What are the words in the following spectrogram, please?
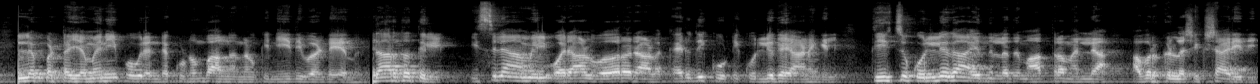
കൊല്ലപ്പെട്ട യമനി പൗരന്റെ കുടുംബാംഗങ്ങൾക്ക് നീതി വേണ്ടേ എന്ന്. യഥാർത്ഥത്തിൽ ഇസ്ലാമിൽ ഒരാൾ വേറൊരാളെ കരുതിക്കൂട്ടി കൊല്ലുകയാണെങ്കിൽ തിരിച്ചു കൊല്ലുക എന്നുള്ളത് മാത്രമല്ല അവർക്കുള്ള ശിക്ഷാരീതി.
